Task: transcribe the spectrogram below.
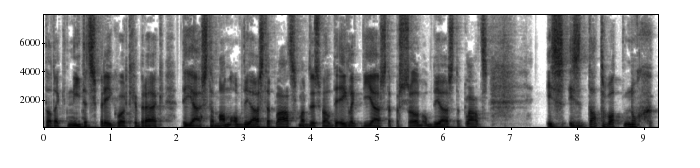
dat ik niet het spreekwoord gebruik de juiste man op de juiste plaats, maar dus wel degelijk de juiste persoon op de juiste plaats. Is, is dat wat nog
